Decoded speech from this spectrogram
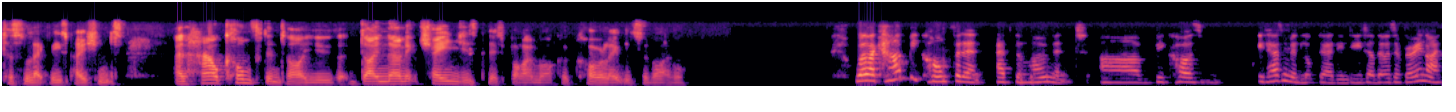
to select these patients? And how confident are you that dynamic changes to this biomarker correlate with survival? Well, I can't be confident at the moment uh, because it hasn't been looked at in detail. There was a very nice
